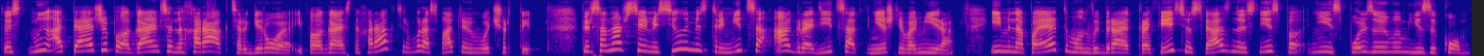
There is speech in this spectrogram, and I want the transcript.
То есть мы опять же полагаемся на характер героя, и полагаясь на характер, мы рассматриваем его черты. Персонаж всеми силами стремится оградиться от внешнего мира. Именно поэтому он выбирает профессию, связанную с неиспользуемым языком.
